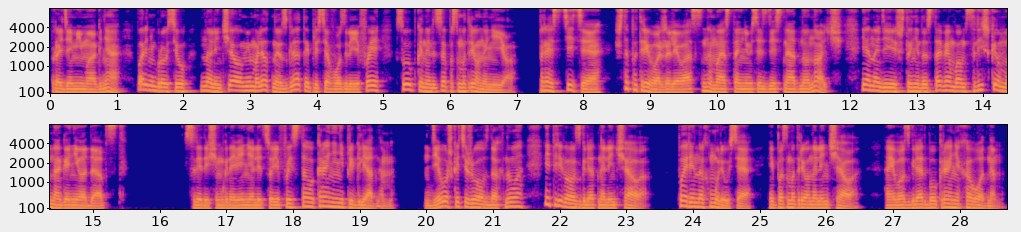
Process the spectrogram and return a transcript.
Пройдя мимо огня, парень бросил на Линчао мимолетный взгляд и, присев возле Ефэй, с улыбкой на лице посмотрел на нее. «Простите, что потревожили вас, но мы останемся здесь на одну ночь. Я надеюсь, что не доставим вам слишком много неудобств». В следующее мгновение лицо Ефэй стало крайне неприглядным. Девушка тяжело вздохнула и перевела взгляд на Линчао. Парень нахмурился и посмотрел на Линчао а его взгляд был крайне холодным.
